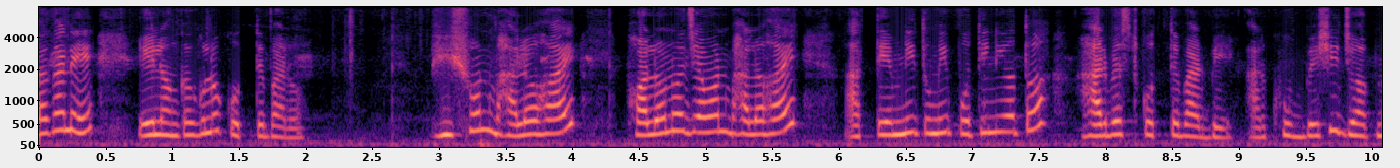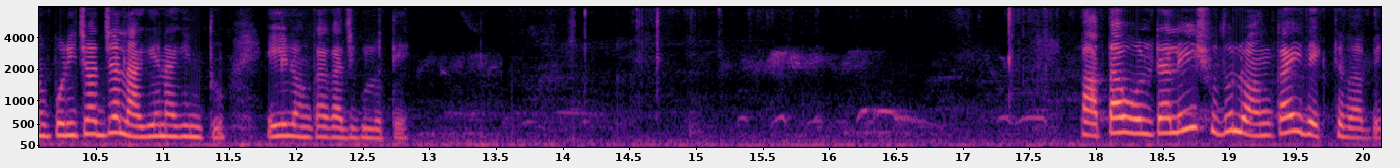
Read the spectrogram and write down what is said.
বাগানে এই লঙ্কাগুলো করতে পারো। ভীষণ ভালো হয়, ফলনও যেমন ভালো হয়, আর তেমনি তুমি প্রতিনিয়ত হারভেস্ট করতে পারবে। আর খুব বেশি যত্ন পরিচর্যা লাগে না কিন্তু এই লঙ্কা গাছগুলোতে। পাতা উল্টালেই শুধু লঙ্কাই দেখতে পাবে।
